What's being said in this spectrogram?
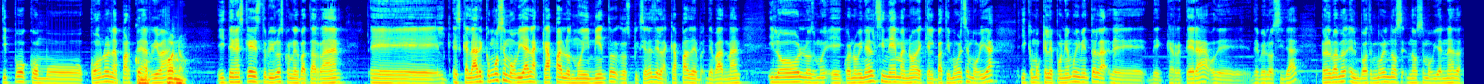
tipo como cono en la parte de arriba. cono. Y tenías que destruirlos con el batarrán. eh, el escalar cómo se movía la capa, los movimientos, los pixeles de la capa de, de Batman. Y luego los, eh, cuando venía el cinema, ¿no? De que el batimóvil se movía y como que le ponía movimiento de, la- de- de carretera o de, de velocidad. Pero el, el batimóvil no se, no se movía nada.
